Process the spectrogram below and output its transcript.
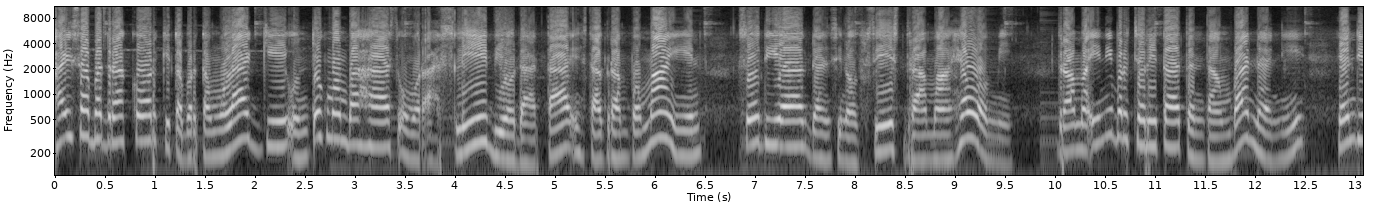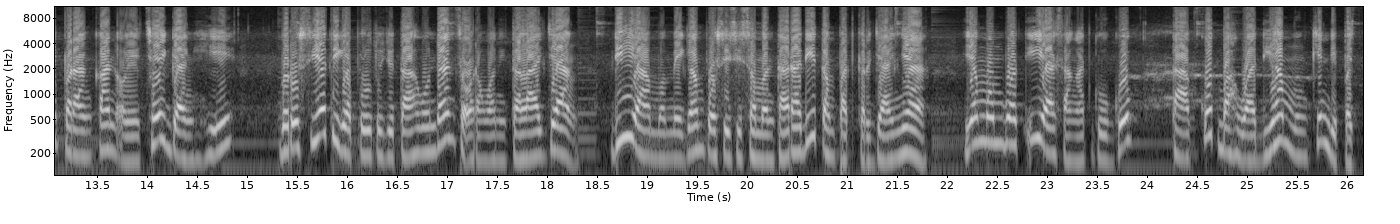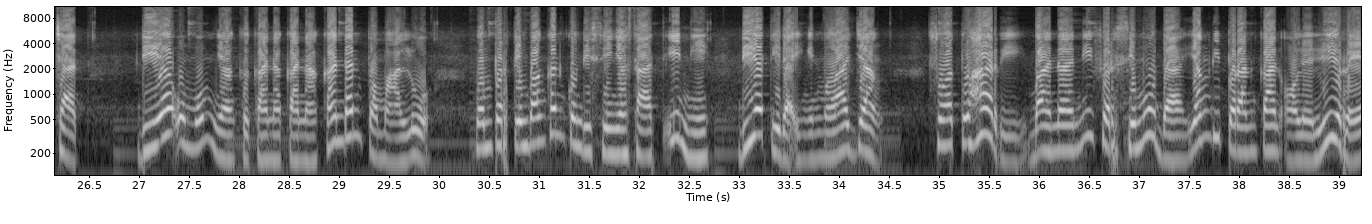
Hai sahabat drakor, kita bertemu lagi untuk membahas umur asli, biodata, Instagram pemain, zodiak, dan sinopsis drama Hello Me. Drama ini bercerita tentang Banani yang diperankan oleh Choi Gang Hee, berusia 37 tahun dan seorang wanita lajang. Dia memegang posisi sementara di tempat kerjanya, yang membuat ia sangat gugup, takut bahwa dia mungkin dipecat. Dia umumnya kekanak-kanakan dan pemalu. Mempertimbangkan kondisinya saat ini, dia tidak ingin melajang. Suatu hari, Banani versi muda yang diperankan oleh Lire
